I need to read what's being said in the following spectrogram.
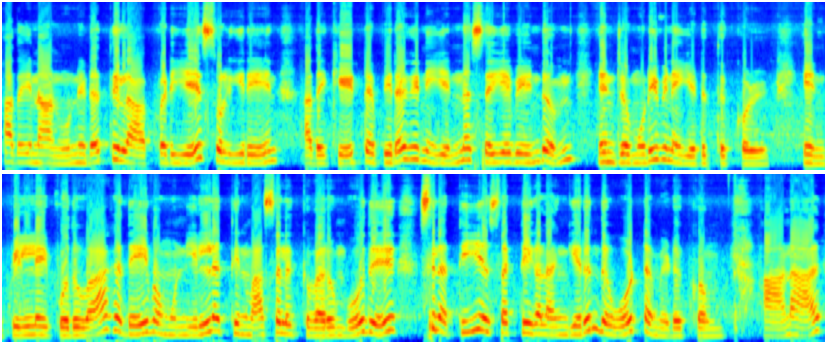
அதை நான் உன்னிடத்தில் அப்படியே சொல்கிறேன். அதை கேட்ட பிறகு நீ என்ன செய்ய வேண்டும் என்ற முடிவினை எடுத்துக்கொள். என் பிள்ளை பொதுவாக தெய்வம் உன் இல்லத்தின் வாசலுக்கு வரும்போது சில தீய சக்திகள் அங்கிருந்து ஓட்டம் எடுக்கும். ஆனால்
